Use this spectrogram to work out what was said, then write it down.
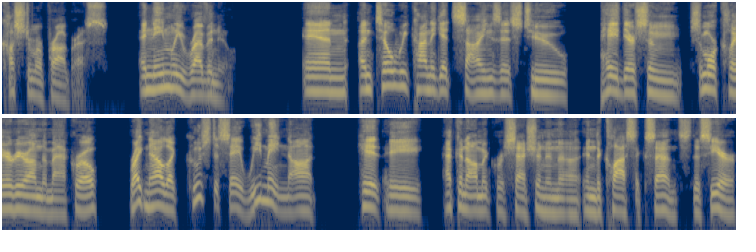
customer progress and namely revenue. And until we kind of get signs as to, hey, there's some, some more clarity around the macro right now, like who's to say we may not hit a economic recession in the in the classic sense this year.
